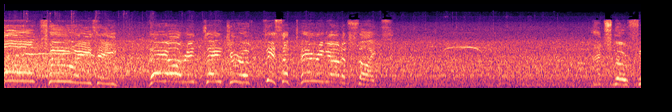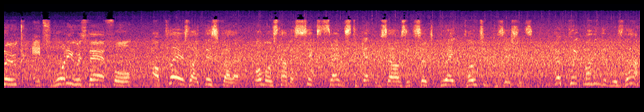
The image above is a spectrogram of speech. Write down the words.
All too easy. They are in danger of disappearing out of sight. That's no fluke. It's what he was there for. Our players like this fella almost have a sixth sense to get themselves in such great poaching positions. How quick-minded was that?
